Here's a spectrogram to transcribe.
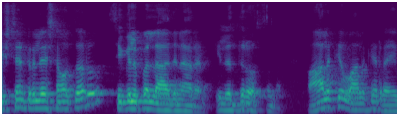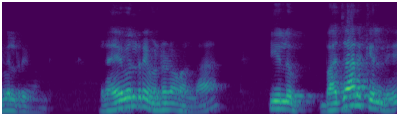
డిస్టెంట్ రిలేషన్ అవుతారు సిగిలిపల్లి ఆదినారాయణ. వీళ్ళిద్దరు వస్తున్నారు. వాళ్ళకి వాళ్ళకి రైవలరీ ఉంది. రైవలరీ ఉండడం వల్ల వీళ్ళు బజార్కి వెళ్ళి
